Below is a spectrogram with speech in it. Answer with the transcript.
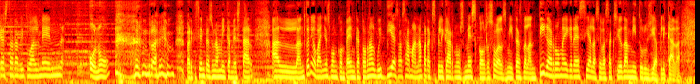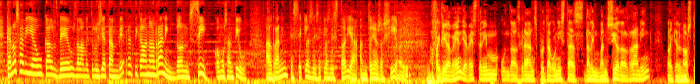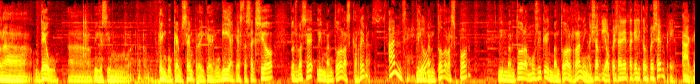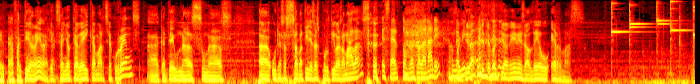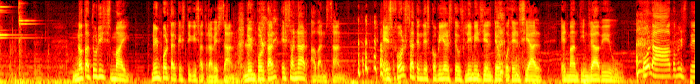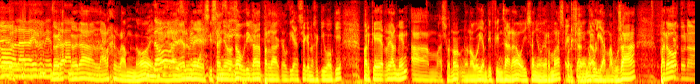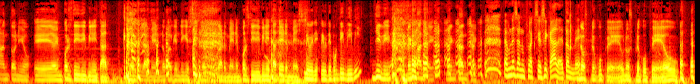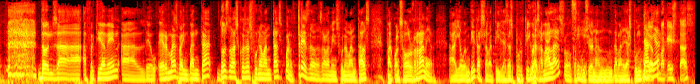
aquesta hora habitualment o no, rebem, perquè sempre és una mica més tard, l'Antonio Baños Boncompeny, que torna el 8 dies a la setmana per explicar-nos més coses sobre els mites de l'antiga Roma i Grècia a la seva secció de mitologia aplicada. Que no sabíeu que els déus de la mitologia també practicaven el running? Doncs sí, com ho sentiu. El running té segles i segles d'història. Antonio, és així, oi? Efectivament, i a més tenim un dels grans protagonistes de la invenció del running, perquè el nostre déu, eh, diguéssim, eh, que invoquem sempre i que guia aquesta secció, doncs va ser l'inventor de les carreres. Ah, en sèrio? L'inventor de l'esport, l'inventor de la música i l'inventor del running. Això aquí, el pesadet aquell que us ve sempre? Ah, que, efectivament, aquest senyor que ve i que marxa corrents, eh, que té unes, unes, eh, unes sabatilles esportives amb ales... És cert, com les de l'Arare, una mica. Efectivament, efectivament, és el déu Hermes. No t'aturis mai. No importa el que estiguis atravessant. Lo important és anar avançant. Esforça't en descobrir els teus límits i el teu potencial. Et mantindrà viu. Hola, com estàs? Hola, Hermes, No què era, tal? no era l'Arham, no? Era, No, era Hermes, veritat. sí senyor. Sí, sí. No, ho dic per l'audiència, que no s'equivoqui, perquè realment um, això no, no, no ho havíem dit fins ara, oi, senyor Hermes? Perquè Exacte. no volíem abusar, però... Perdona, Antonio, eh, em pots dir divinitat, tranquil·lament, no cal que em diguis senyor vulgarment. Em pots dir divinitat Hermes. Li, li, li puc dir Divi? Divi, m'encanta, m'encanta. Fem una genuflexió si cal, eh, també. No us preocupeu, no us preocupeu. Doncs, uh, efectivament, el déu Hermes va inventar dos de les coses fonamentals, bueno, tres dels elements fonamentals per qualsevol runner. Uh, ja ho hem dit, les sabatilles esportives amb ales, o que Sí. funcionen de manera Mira, espontània. com aquestes.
